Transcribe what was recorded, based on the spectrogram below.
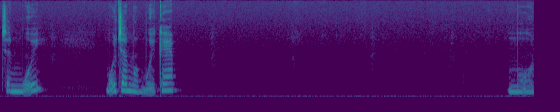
chân mũi, mỗi chân một mũi kép. 1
